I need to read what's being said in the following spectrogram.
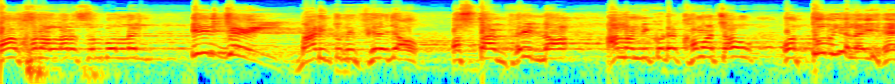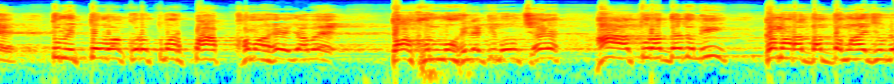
তখন আল্লাহ রসুল বললেন ইরজেই বাড়ি তুমি ফিরে যাও। অস্তাক ফিরিল্লাহ আল্লাহর নিকটে ক্ষমা চাও। ও তুমি এলাই হে তুমি তোবা করো, তোমার পাপ ক্ষমা হয়ে যাবে। তখন মহিলাটি বলছে হ্যাঁ তোরা দাদুনি, কামারা দাদা মাইজুল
